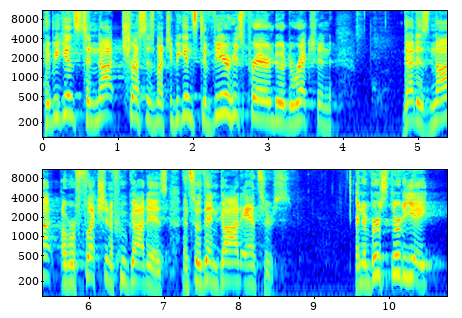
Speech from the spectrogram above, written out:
he begins to not trust as much. He begins to veer his prayer into a direction that is not a reflection of who God is. And so then God answers. And in verse 38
